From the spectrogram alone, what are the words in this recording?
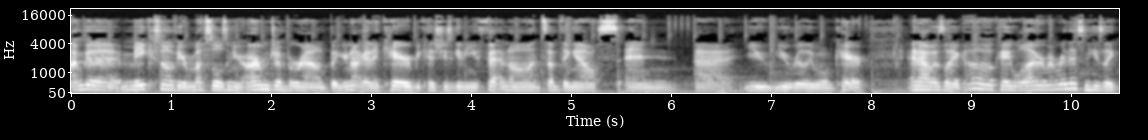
I'm gonna make some of your muscles in your arm jump around, but you're not gonna care because she's giving you fentanyl and something else, and uh, you you really won't care." And I was like, "Oh, okay. Well, I remember this." And he's like,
